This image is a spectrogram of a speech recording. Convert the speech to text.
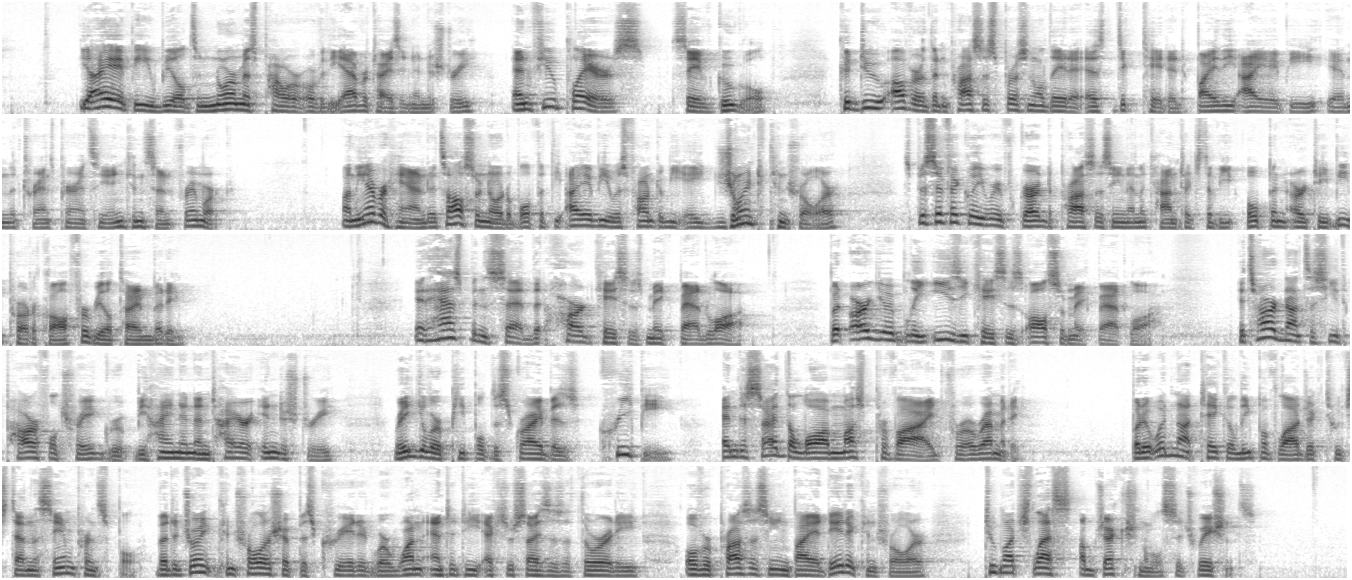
The IAB wields enormous power over the advertising industry, and few players, save Google, could do other than process personal data as dictated by the IAB in the transparency and consent framework. On the other hand, it's also notable that the IAB was found to be a joint controller, specifically with regard to processing in the context of the Open RTB protocol for real time bidding. It has been said that hard cases make bad law, but arguably easy cases also make bad law. It's hard not to see the powerful trade group behind an entire industry regular people describe as creepy and decide the law must provide for a remedy but it would not take a leap of logic to extend the same principle that a joint controllership is created where one entity exercises authority over processing by a data controller to much less objectionable situations.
